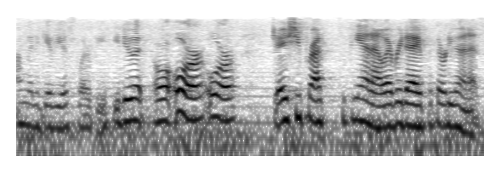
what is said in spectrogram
I'm going to give you a Slurpee. If you do it, or, or, or Jay, she practices the piano every day for 30 minutes.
